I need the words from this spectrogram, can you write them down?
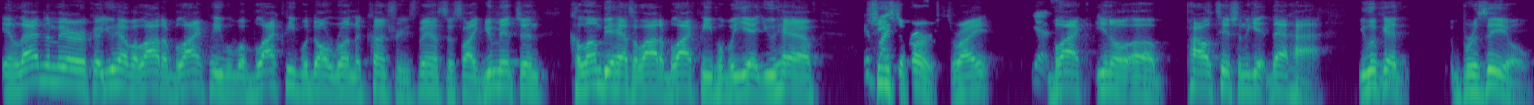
in Latin America you have a lot of black people, but black people don't run the countries. For instance, like you mentioned, Colombia has a lot of black people, but yet you have A she's the first, right? Yes. black, you know, uh, politician to get that high. You look Mhm. at Brazil,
